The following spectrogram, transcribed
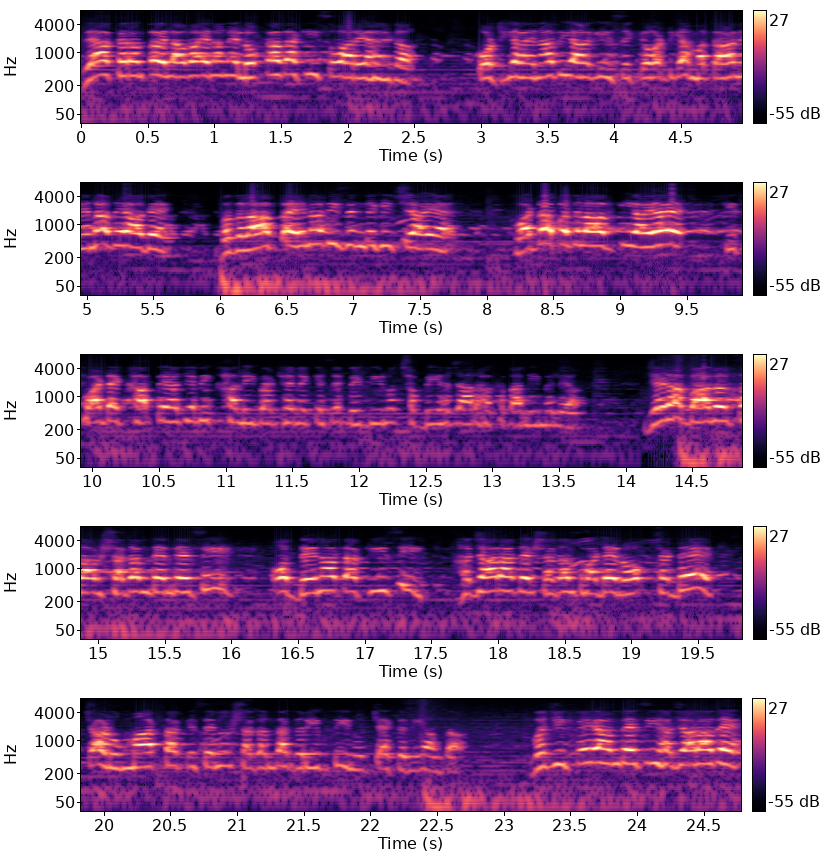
ਵਿਆਹ ਕਰਨ ਤੋਂ ਇਲਾਵਾ ਇਹਨਾਂ ਨੇ ਲੋਕਾਂ ਦਾ ਕੀ ਸਵਾਰਿਆ ਹੈਗਾ? ਕੋਠੀਆਂ ਇਹਨਾਂ ਦੀ ਆ ਗਈ ਸਿਕਿਉਰਟੀਆਂ, ਮਕਾਨ ਇਹਨਾਂ ਦੇ ਆ ਗਏ। ਬਦਲਾਅ ਤਾਂ ਇਹਨਾਂ ਦੀ ਜ਼ਿੰਦਗੀ 'ਚ ਆਇਆ ਹੈ। ਤੁਹਾਡਾ ਬਦਲਾਅ ਕੀ ਆਇਆ ਹੈ? ਕਿ ਤੁਹਾਡੇ ਖਾਤੇ ਅਜੇ ਵੀ ਖਾਲੀ ਬੈਠੇ ਨੇ। ਕਿਸੇ ਬੀਬੀ ਨੂੰ 26000 ਹੱਕ ਦਾ ਨਹੀਂ ਮਿਲਿਆ। ਜਿਹੜਾ ਬਾਦਲ ਸਾਹਿਬ ਸ਼ਗਨ ਦਿੰਦੇ ਸੀ, ਉਹ ਦੇਣਾ ਤਾਂ ਕੀ ਸੀ? ਹਜ਼ਾਰਾਂ ਦੇ ਸ਼ਗਨ ਤੁਹਾਡੇ ਰੋਕ ਛੱਡੇ। ਝਾੜੂ ਮਾਰਤਾ ਕਿਸੇ ਨੂੰ, ਸ਼ਗਨ ਦਾ ਗਰੀਬ ਧੀ ਨੂੰ ਚੈੱਕ ਨਹੀਂ ਆਉਂਦਾ। ਵਜੀਫੇ ਆਉਂਦੇ ਸੀ ਹਜ਼ਾਰਾਂ ਦੇ।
